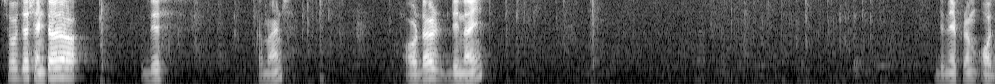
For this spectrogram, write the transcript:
So just enter this commands. Order deny. Deny from all.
